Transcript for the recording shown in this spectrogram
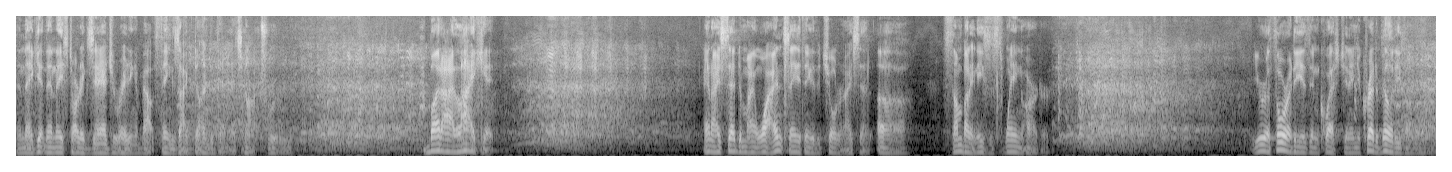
and they get then they start exaggerating about things I've done to them. That's not true. but I like it. And I said to my wife, I didn't say anything to the children. I said, uh, somebody needs to swing harder. your authority is in question and your credibility is on the line.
